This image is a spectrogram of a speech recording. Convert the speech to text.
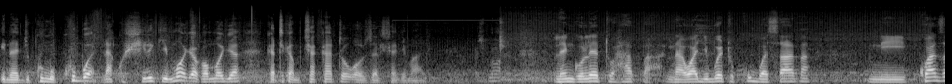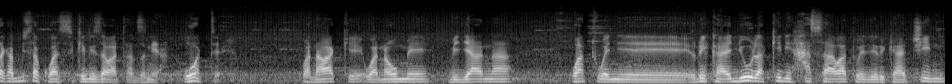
ina jukumu kubwa la kushiriki moja kwa moja katika mchakato wa uzalishaji mali. Lengo letu hapa na wajibu wetu kubwa sana ni kwanza kabisa kuwasikiliza Watanzania wote, wanawake, wanaume, vijana, watu wenye rika ya juu, lakini hasa watu wenye rika ya chini,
